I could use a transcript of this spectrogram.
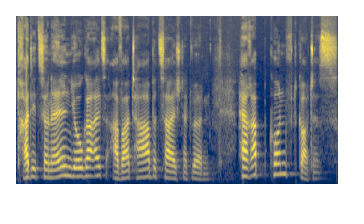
traditionellen Yoga als Avatar bezeichnet würden. Herabkunft Gottes.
